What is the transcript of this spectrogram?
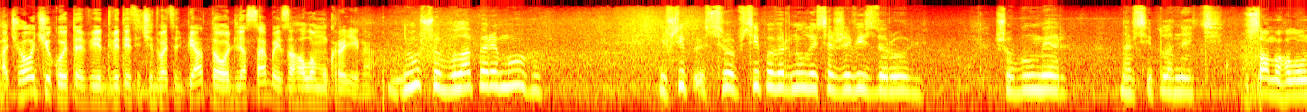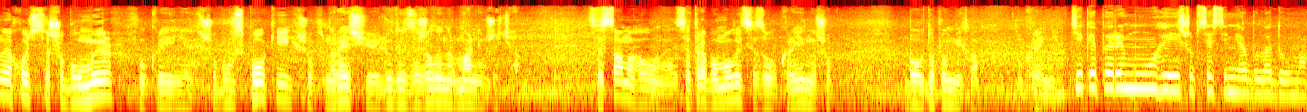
А чого очікуєте від 2025-го для себе і загалом України? Ну, щоб була перемога. І всі, щоб всі повернулися живі, здорові, щоб був мир на всій планеті. Саме головне, хочеться, щоб був мир в Україні, щоб був спокій, щоб нарешті люди зажили нормальним життям. Це саме головне. Це треба молитися за Україну, щоб Бог допоміг нам Україні. Тільки перемоги, і щоб вся сім'я була вдома.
